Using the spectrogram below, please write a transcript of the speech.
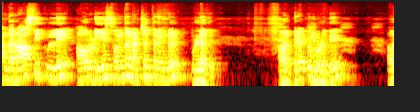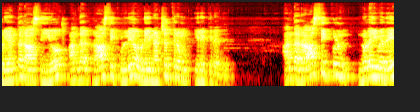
அந்த ராசிக்குள்ளே அவருடைய சொந்த நட்சத்திரங்கள் உள்ளது. அவர் பிறக்கும் பொழுது அவர் எந்த ராசியோ அந்த ராசிக்குள்ளே அவருடைய நட்சத்திரம் இருக்கிறது. அந்த ராசிக்குள் நுழைவதே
